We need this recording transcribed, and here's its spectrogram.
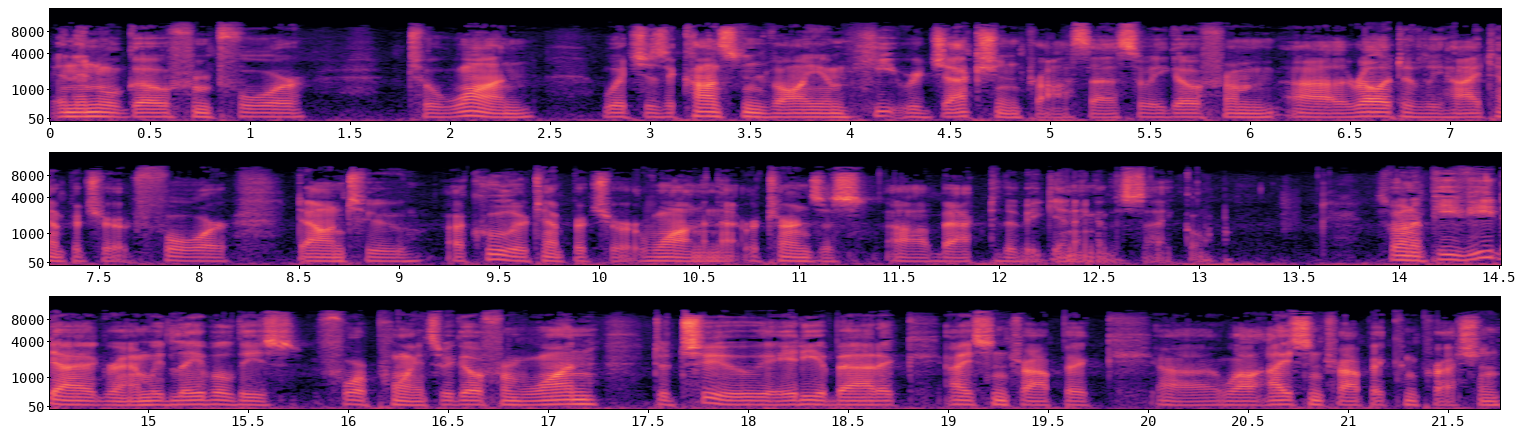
And then we'll go from 4 to 1, which is a constant volume heat rejection process. So we go from uh, the relatively high temperature at 4 down to a cooler temperature at 1, and that returns us uh, back to the beginning of the cycle. So on a PV diagram, we'd label these four points. We go from 1 to 2, adiabatic, isentropic, uh, well, isentropic compression.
